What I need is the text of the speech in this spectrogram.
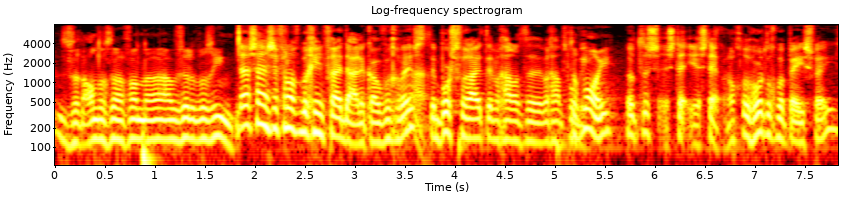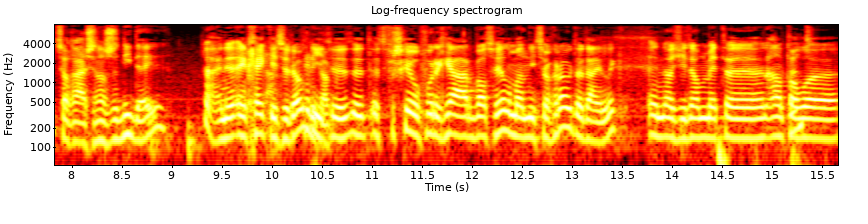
dat is wat anders dan van, we zullen wel zien. Daar zijn ze vanaf het begin vrij duidelijk over geweest. De borst vooruit en we gaan het, we gaan het Toch proberen. mooi? Dat is ster- ja, sterker nog, dat hoort toch bij PSV? Het zou raar zijn als ze het niet deden. Ja, en, en gek is het ook niet. Het, het, het verschil vorig jaar was helemaal niet zo groot uiteindelijk. En als je dan met eh, een aantal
